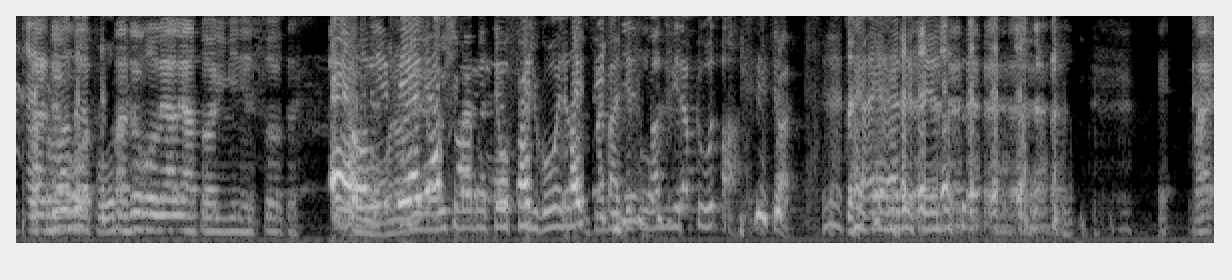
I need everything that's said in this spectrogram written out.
Fazer um fazer um rolê aleatório em Minnesota. É, o o Ronaldinho Gaúcho vai bater o field goal, ele faz vai bater pro lado e virar pro outro. Aqui, ó. É a defesa. Vai,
